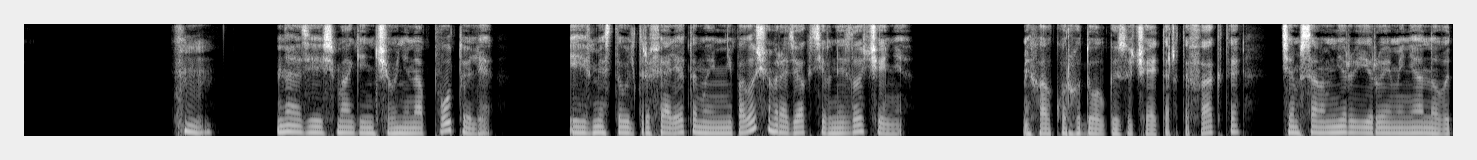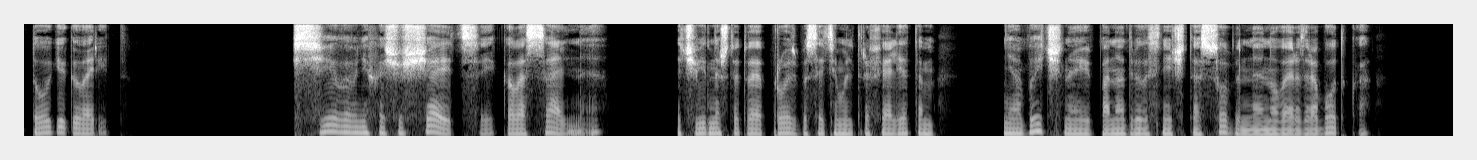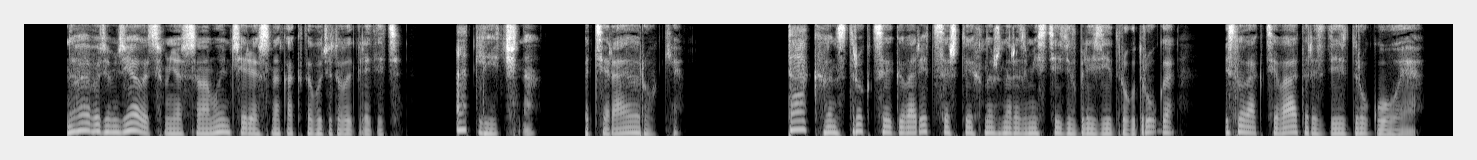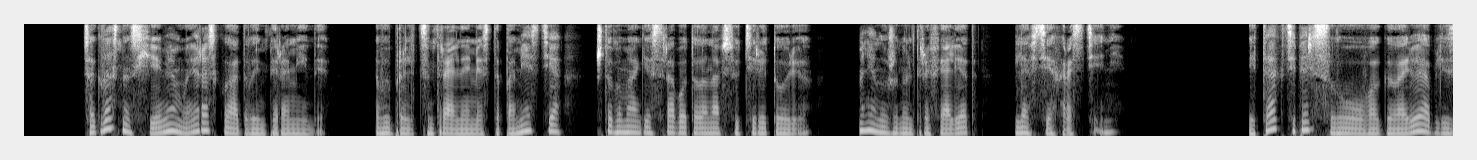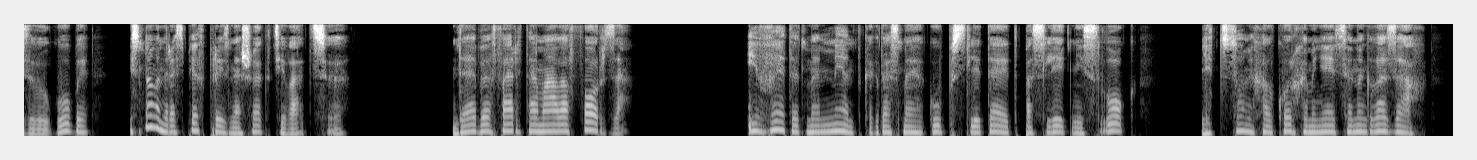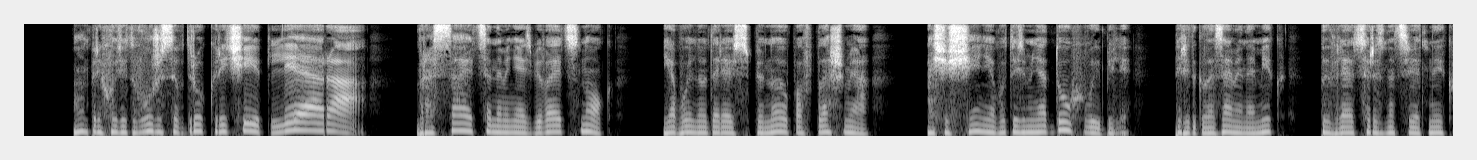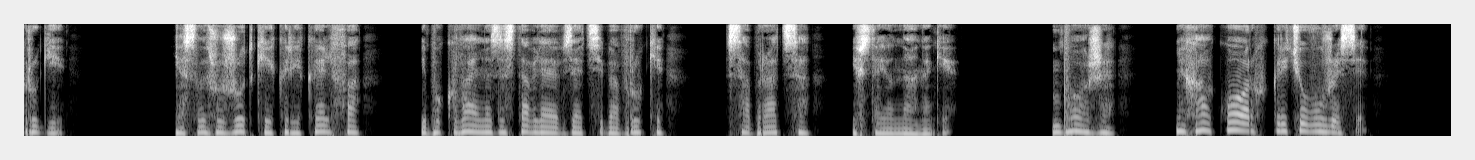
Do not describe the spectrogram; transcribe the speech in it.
Хм, надеюсь, маги ничего не напутали, и вместо ультрафиолета мы не получим радиоактивное излучение. Михаил Корх долго изучает артефакты, тем самым нервируя меня, но в итоге говорит. Сила в них ощущается и колоссальная. Очевидно, что твоя просьба с этим ультрафиолетом — необычно и понадобилось нечто особенное, новая разработка. Давай будем делать, мне самому интересно, как это будет выглядеть. Отлично. Потираю руки. Так, в инструкции говорится, что их нужно разместить вблизи друг друга, и слово «активатор» здесь другое. Согласно схеме, мы раскладываем пирамиды. Выбрали центральное место поместья, чтобы магия сработала на всю территорию. Мне нужен ультрафиолет для всех растений. Итак, теперь слово, говорю и облизываю губы, и снова нараспев произношу активацию. «Дебе фартамала форза». И в этот момент, когда с моих губ слетает последний слог, лицо Михалкорха меняется на глазах. Он приходит в ужас и вдруг кричит «Лера!» бросается на меня и сбивает с ног. Я больно ударяюсь спиной, упав плашмя. Ощущение, будто из меня дух выбили. Перед глазами на миг появляются разноцветные круги. Я слышу жуткий крик эльфа и буквально заставляю взять себя в руки, собраться и встаю на ноги. «Боже! Михал Корх!» — кричу в ужасе.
